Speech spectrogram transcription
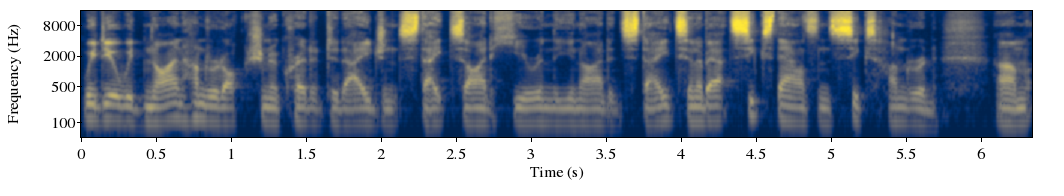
We deal with 900 auction accredited agents stateside here in the United States, and about 6,600 um,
